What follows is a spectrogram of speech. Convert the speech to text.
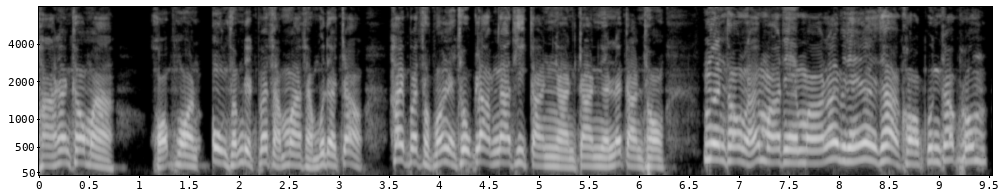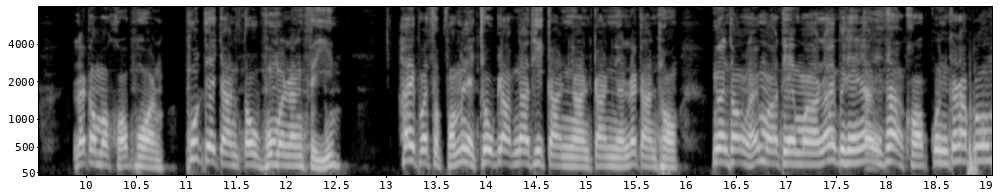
พาท่านเข้ามา ขอพรองค์สมเด็จพระสัมมาสัมพุทธเจ้า ให้ประสบผลในโชคลาภหน้าที่การงานการเงินและการทอง เงินทองไหลมาเทมาไหลไปเทได้ท่าขอบคุณครับผมแล้วก็มาขอพรพุทธอาจารย์โตพรหมรังสีให้ประสบความสำเร็จโชคลาภหน้าที่การงานการเงินและการทอง เงินทองไหลมาเทมาไหลไปเทได้ท่าขอบคุณครับผม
